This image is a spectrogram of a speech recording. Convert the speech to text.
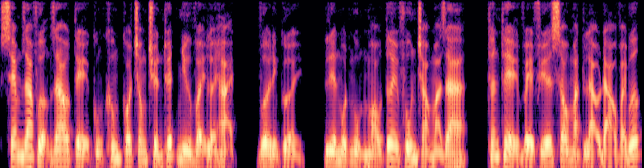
xem ra Phượng Giao Tề cũng không có trong truyền thuyết như vậy lợi hại, vừa định cười, liền một ngụm máu tươi phun trào mà ra, thân thể về phía sau mặt lảo đảo vài bước,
